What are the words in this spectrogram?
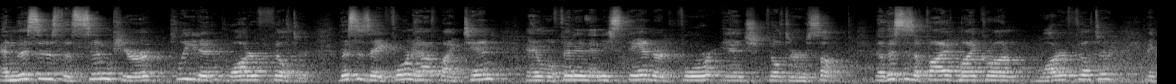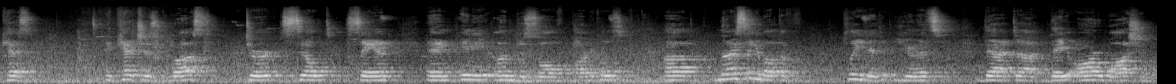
and this is the SimPure pleated water filter. This is a 4.5 by 10 and will fit in any standard 4 inch filter sump. Now this is a 5 micron water filter. It, catches, it catches rust, dirt, silt, sand, and any undissolved particles. Uh, nice thing about the pleated units that uh, they are washable.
